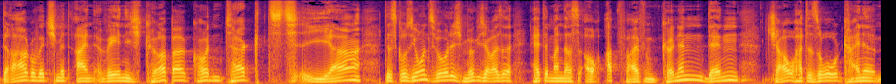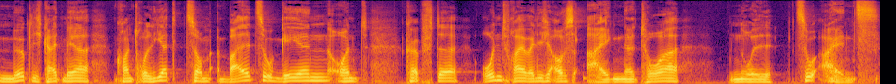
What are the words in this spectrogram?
Dragovic mit ein wenig Körperkontakt. Ja, diskussionswürdig. Möglicherweise hätte man das auch abpfeifen können, denn Ciao hatte so keine Möglichkeit mehr, kontrolliert zum Ball zu gehen und köpfte unfreiwillig aufs eigene Tor 0 zu 1.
